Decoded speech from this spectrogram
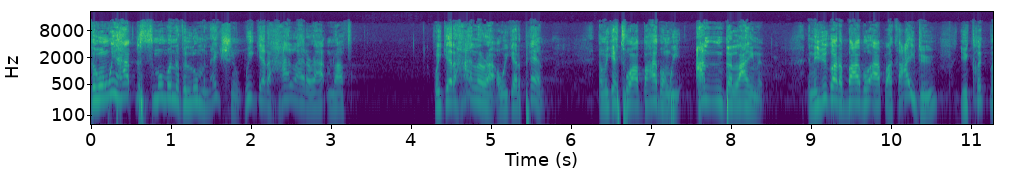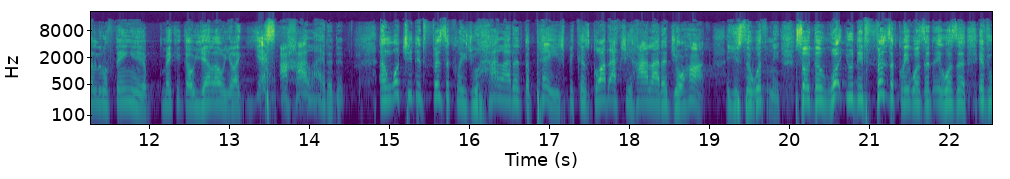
that when we have this moment of illumination, we get a highlighter out enough. We get a highlighter out or we get a pen and we get to our Bible and we underline it. And if you've got a Bible app like I do, you click the little thing and you make it go yellow, and you're like, yes, I highlighted it. And what you did physically is you highlighted the page because God actually highlighted your heart. Are you still with me? So the, what you did physically was that it was a, if, a,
